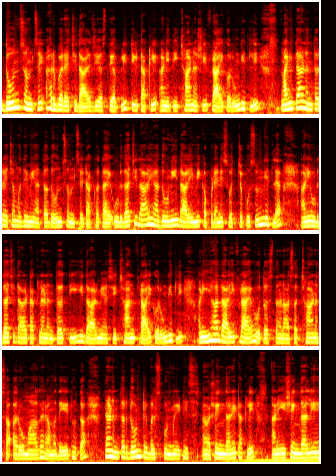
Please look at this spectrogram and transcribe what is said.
दोन चमचे हरभऱ्याची डाळ जी असते आपली ती टाकली आणि ती छान अशी फ्राय करून घेतली. आणि त्यानंतर याच्यामध्ये मी आता दोन चमचे टाकत आहे. उडदाची डाळ ह्या दोन्ही डाळी मी कपड्याने स्वच्छ पुसून घेतल्या. आणि उडदाची डाळ टाकल्यानंतर तीही डाळ मी अशी छान फ्राय करून घेतली. आणि ह्या डाळी फ्राय होत असताना असा छान असा अरोमा घरामध्ये येत होता. त्यानंतर दोन टेबलस्पून मी इथे शेंगदाणे टाकले आणि शेंगदाणे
